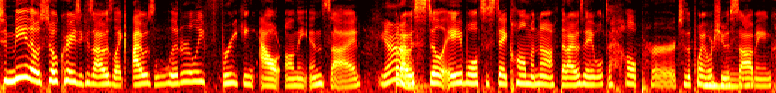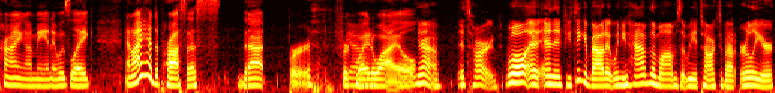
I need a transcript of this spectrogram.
to me that was so crazy because i was like i was literally freaking out on the inside yeah but I was still able to stay calm enough that I was able to help her to the point where she was Mhm. sobbing and crying on me. And it was like, and I had to process that birth for Yeah. quite a while. Yeah, it's hard. Well, and, and if you think about it, when you have the moms that we had talked about earlier,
